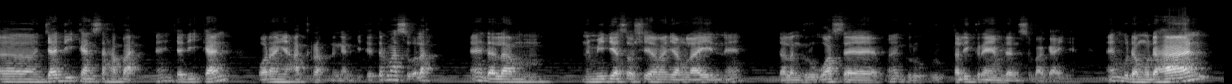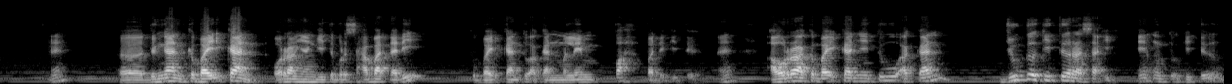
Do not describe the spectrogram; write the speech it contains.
uh, jadikan sahabat eh? Jadikan orang yang akrab dengan kita. Termasuklah eh? Dalam media sosial yang lain eh dalam grup WhatsApp eh grup, grup Telegram dan sebagainya eh mudah-mudahan eh uh, dengan kebaikan orang yang kita bersahabat tadi kebaikan tu akan melempah pada kita eh aura kebaikannya itu akan juga kita rasai eh untuk kita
